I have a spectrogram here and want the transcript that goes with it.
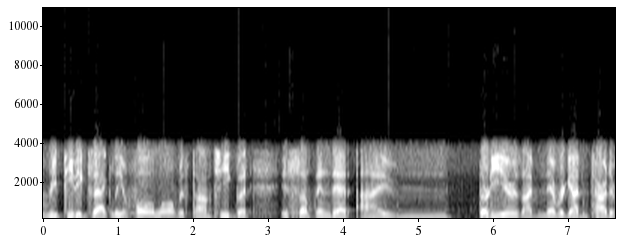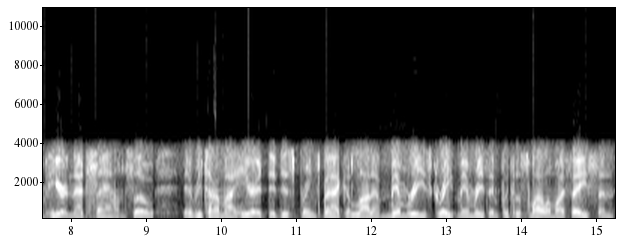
repeat exactly and follow along with Tom Cheek. But it's something that I've 30 years I've never gotten tired of hearing that sound. So every time I hear it, it just brings back a lot of memories, great memories, and puts a smile on my face. And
